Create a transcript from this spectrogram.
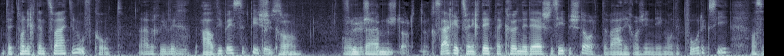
Und dort habe ich den zweiten aufgeholt. Einfach weil ich auch die bessere Piste Besser. hatte. Und, ähm, starten. ich sage jetzt, wenn ich dort können, in den ersten sieben starten, wäre ich wahrscheinlich irgendwo dort vorne gewesen. Also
